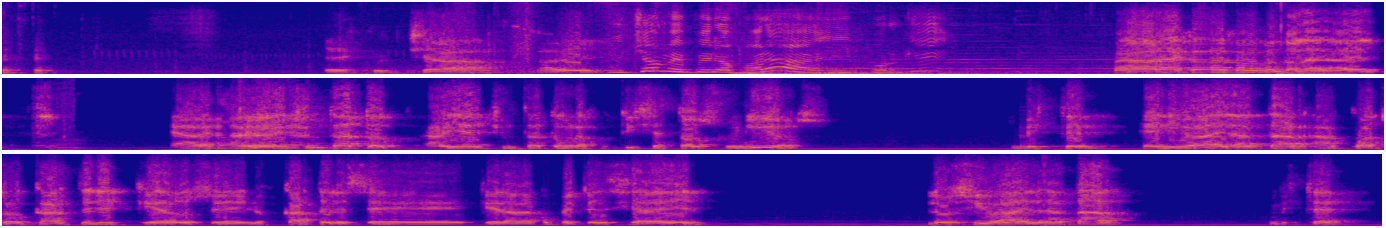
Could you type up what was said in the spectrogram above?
Escuchá, Abel. Escuchame, pero pará. ¿Y por qué? Pará, pará, acabo, de contarle a Abel. Ah, Había, había hecho un trato, había hecho un trato con la justicia de Estados Unidos. Viste, él iba a delatar a cuatro cárteles, que eran los, los cárteles eh, que eran la competencia de él, los iba a delatar. ¿Viste?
